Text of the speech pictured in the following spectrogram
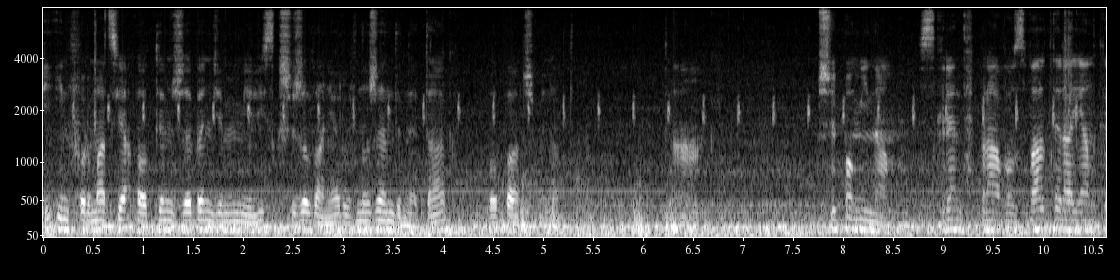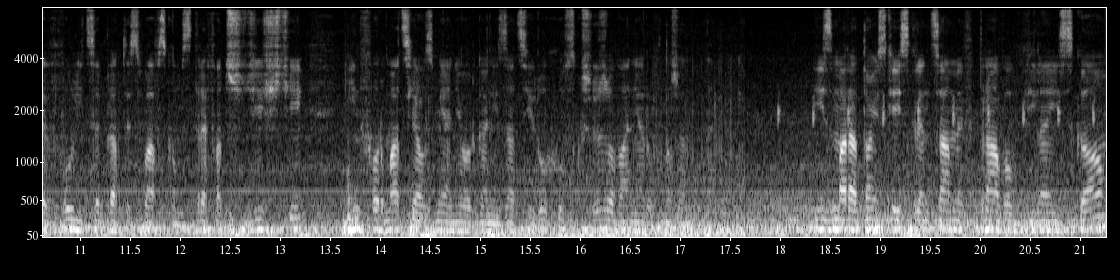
i informacja o tym, że będziemy mieli skrzyżowania równorzędne, tak, popatrzmy na to. Przypominam, skręt w prawo z Waltera Jankę w ulicę Bratysławską, strefa 30, informacja o zmianie organizacji ruchu, skrzyżowania równorzędne. I z Maratońskiej skręcamy w prawo w Wileńską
